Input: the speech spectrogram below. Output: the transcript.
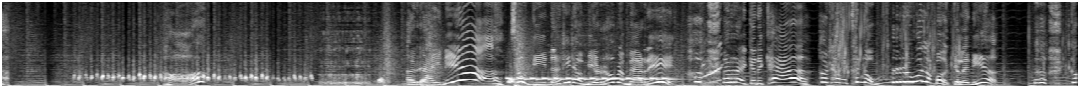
อะ่ะหา อะไรเนี่ยโชคดีนะที่เธอมีร่มนะแมรี่ อะไรกันนะแค่เธอทำขนมหรือว่าระเบิดกันเลยเนี่ย ก็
